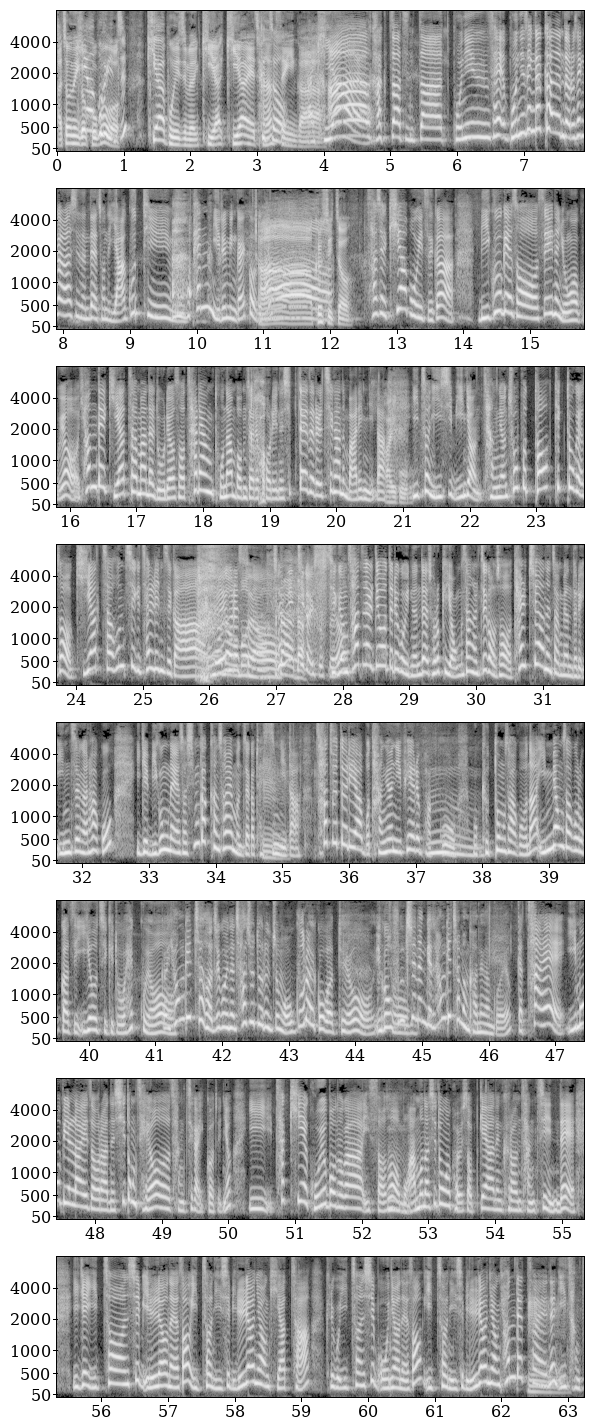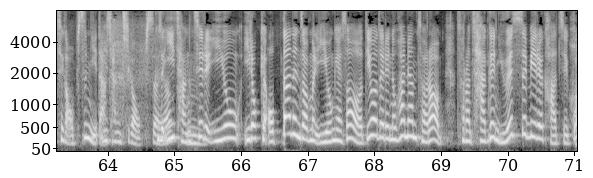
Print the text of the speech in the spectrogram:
아 저는 이거 Kia 보고 Boys? Kia Boys면 기아 기아의 장학생인가. 아, 기아. 아, 각자 진짜 본인 세, 본인 생각하는 대로 생각을 하시는데 저는 야구팀 뭐팬 이름인가 했거든요. 아, 아. 그럴 수 있죠. 사실 Kia Boys가 미국에서 쓰이는 용어고요. 현대 기아차만을 노려서 차량 도난 범죄를 벌이는 10대들을 칭하는 말입니다. 아이고. 2022년 작년 초부터 틱톡에서 기아차 훔치기 챌린지가 유행을 했어요. 챌린지가 있었어요. 지금 사진을 띄워드리고 있는데 저렇게 영상을 찍어서 탈취하는 장면들을 인증을 하고 이게 미국 내에서 심각한 사회 문제가 됐습니다. 차주들이야 뭐 당연히 피해를 받고 음. 뭐 교통사고나 인명사고로까지 이어지기도 했고요. 그러니까 현기차 가지고 있는 차주 들은 좀 억울할 것 같아요. 이거 그쵸. 훔치는 게 현기차만 가능한 거예요? 그러니까 차에 이모빌라이저라는 시동 제어 장치가 있거든요. 이 차 키에 고유 번호가 있어서 음. 뭐 아무나 시동을 걸 수 없게 하는 그런 장치인데 이게 2011년에서 2021년형 기아차 그리고 2015년에서 2021년형 현대차에는 음. 이 장치가 없습니다. 이 장치가 없어요. 그래서 이 장치를 이용 이렇게 없다는 점을 이용해서 띄워드리는 화면처럼 저런 작은 USB를 가지고.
